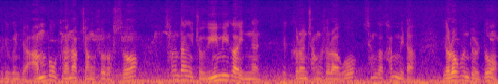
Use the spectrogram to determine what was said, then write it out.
그리고 이제 안보 견학 장소로서 상당히 좀 의미가 있는 그런 장소라고 생각합니다. 여러분들도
